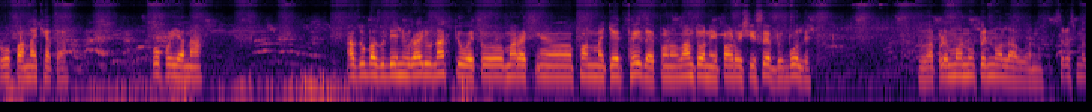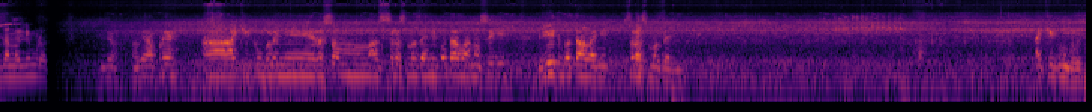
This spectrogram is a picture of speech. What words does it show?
રોપા નાખ્યા હતા પોપૈયાના. આજુબાજુ બેનું રાડ્યું નાખતું હોય તો મારા ફોનમાં કેદ થઈ જાય, પણ વાંધો નહીં, પાડોશી છે ભાઈ બોલે. તો આપણે મન ઉપર ન લાવવાનું. સરસ મજાનો લીમડો. હવે આપણે આ આખી ડુંગળીની રસમ સરસ મજાની બતાવવાનો છે. રીત બતાવવાની. સરસ મજાની. આખી ડુંગળી.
